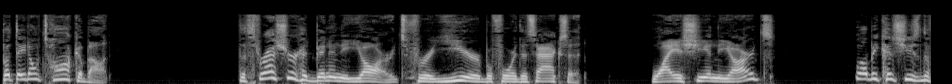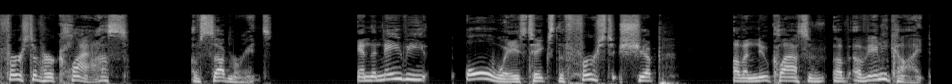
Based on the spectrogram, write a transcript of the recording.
but they don't talk about it. The Thresher had been in the yards for a year before this accident. Why is she in the yards? Well, because she's the first of her class of submarines. And the Navy always takes the first ship of a new class of, of, of any kind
